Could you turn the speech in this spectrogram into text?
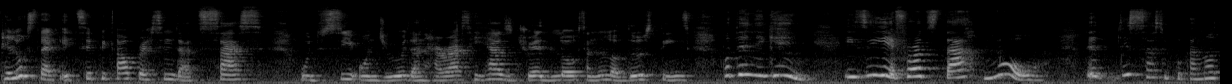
he looks like a typical person that SARS would see on the road and harass. He has dreadlocks and all of those things. But then again, is he a fraudster? No. They, these SARS people cannot,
